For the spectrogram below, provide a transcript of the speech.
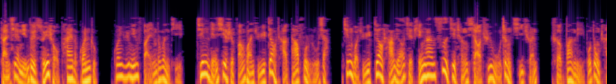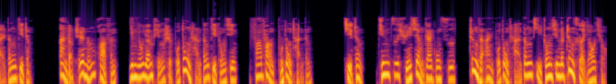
感谢您对随手拍的关注。关于您反映的问题，经联系市房管局调查，答复如下：经我局调查了解，平安四季城小区五证齐全，可办理不动产登记证。按照职能划分，应由原平市不动产登记中心发放不动产登记证。经咨询现该公司正在按不动产登记中心的政策要求，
